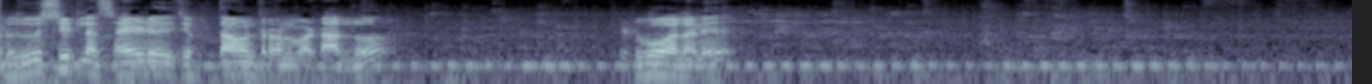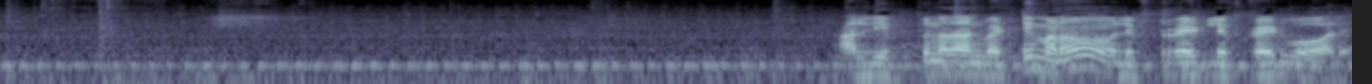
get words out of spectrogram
అక్కడ చూసి ఇట్లా సైడ్ చెప్తా ఉంటారు అనమాట వాళ్ళు. ఎటు పోవాలని వాళ్ళు చెప్తున్న దాన్ని బట్టి మనం లెఫ్ట్ రైట్ లెఫ్ట్ రైట్ పోవాలి.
